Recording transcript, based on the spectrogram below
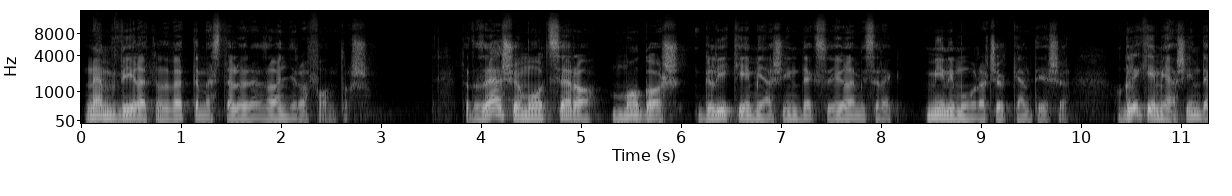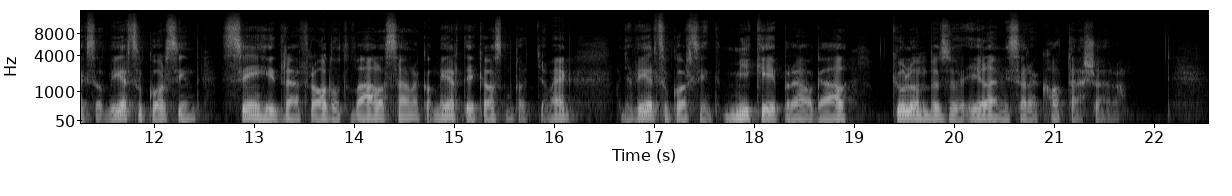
Nem véletlenül vettem ezt előre, ez annyira fontos. Tehát az első módszer a magas glikémiás indexű élelmiszerek minimumra csökkentése. A glikémiás index a vércukorszint szénhidrátra adott válaszának a mértéke azt mutatja meg, hogy a vércukorszint miképp reagál különböző élelmiszerek hatására.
